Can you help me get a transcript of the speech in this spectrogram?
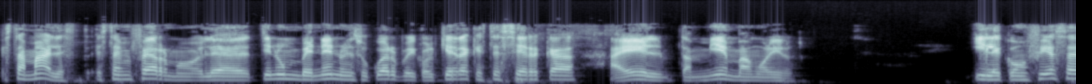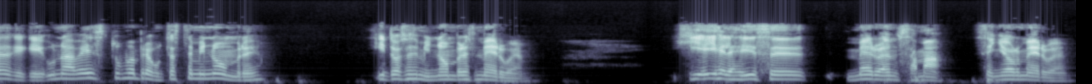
está mal, est- está enfermo, le- tiene un veneno en su cuerpo y cualquiera que esté cerca a él también va a morir. Y le confiesa que, que una vez tú me preguntaste mi nombre, y entonces mi nombre es Meruen. Y ella le dice Meruen Sama, señor Meruen.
